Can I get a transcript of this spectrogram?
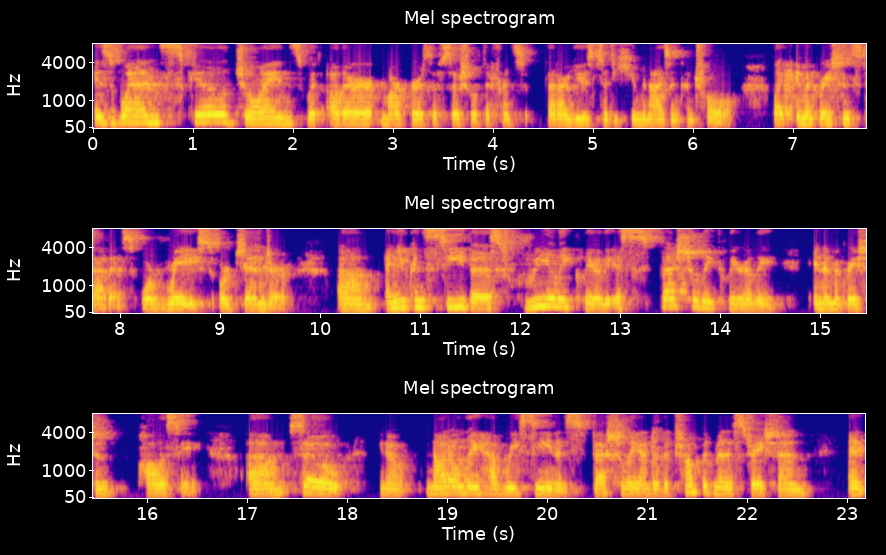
is when skill joins with other markers of social difference that are used to dehumanize and control, like immigration status or race or gender. Um, and you can see this really clearly, especially clearly in immigration policy. Um, so, you know, not only have we seen, especially under the Trump administration, an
